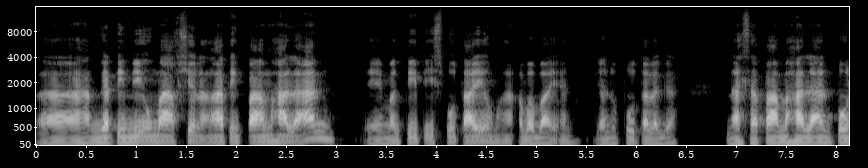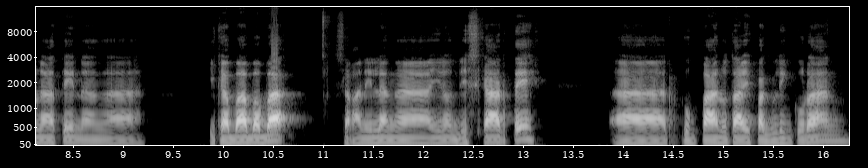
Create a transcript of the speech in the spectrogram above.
Ah, hanggat hindi umaaksyon ang ating pamahalaan, eh, magtitiis po tayo mga kababayan. Ganun po talaga. Nasa pamahalaan po natin ang ah, ikabababa sa kanilang ah, you know, diskarte at kung paano tayo paglingkuran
